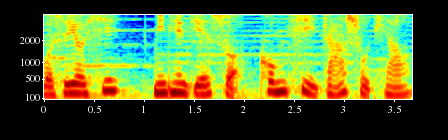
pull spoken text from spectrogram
我是右希。明天解锁空气炸薯条。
